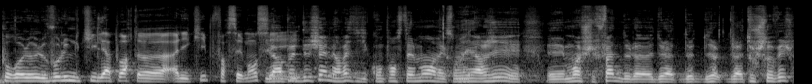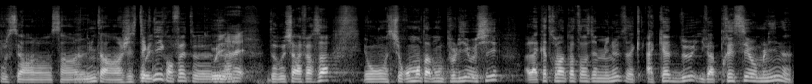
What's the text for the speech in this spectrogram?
pour euh, le volume qu'il apporte euh, à l'équipe, forcément. Il a un peu de déchets, mais en fait, il compense tellement avec son énergie. Et, moi, je suis fan de la, de la, de, la touche sauvée. Je trouve que c'est un, un, limite un geste technique, en fait, euh, de, réussir à faire ça. Et on, si on remonte à Montpellier aussi, à la 94e minute, à 4-2, il va presser Omeline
